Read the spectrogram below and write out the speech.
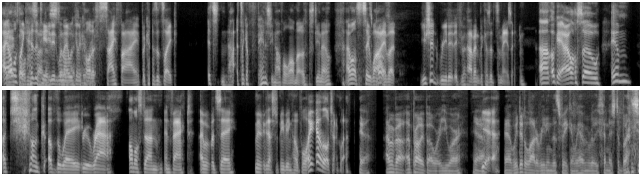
i yeah, almost like Golden is hesitated when i was going to call it a sci-fi because it's like it's not it's like a fantasy novel almost you know i won't say It's why both. but you should read it if you haven't because it's amazing um okay i also am a chunk of the way through wrath almost done in fact i would say maybe that's just me being hopeful i got a little chunk left Yeah. I'm about I'm probably about where you are. Yeah. yeah Yeah, we did a lot of reading this week and we haven't really finished a bunch.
